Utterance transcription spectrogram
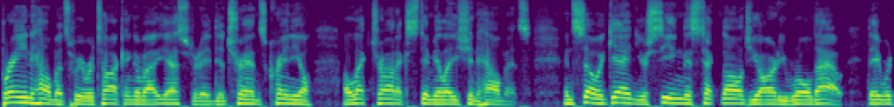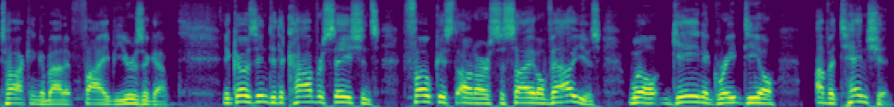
brain helmets we were talking about yesterday, the transcranial electronic stimulation helmets. And so, again, you're seeing this technology already rolled out. They were talking about it five years ago. It goes into the conversations focused on our societal values will gain a great deal of attention.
